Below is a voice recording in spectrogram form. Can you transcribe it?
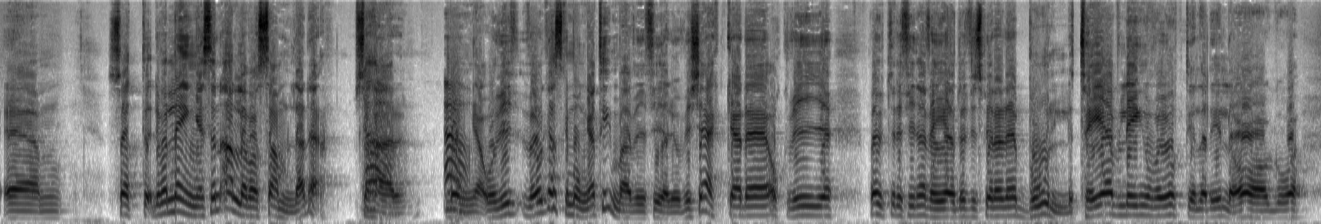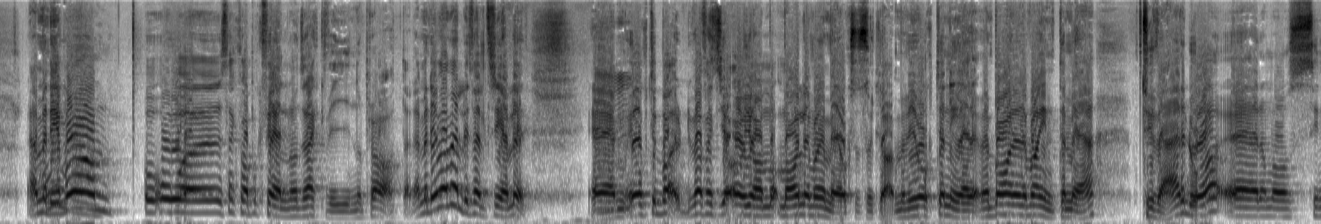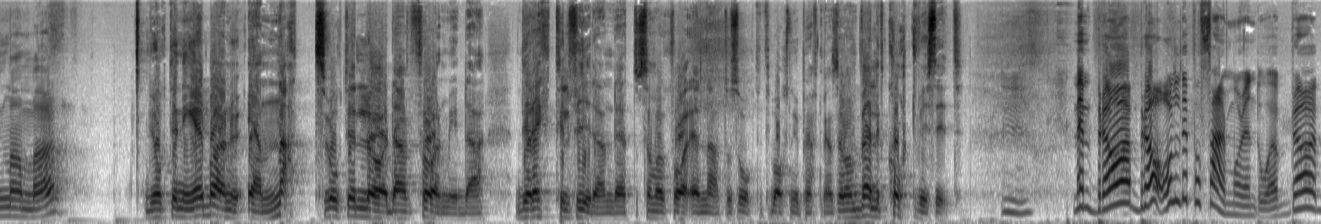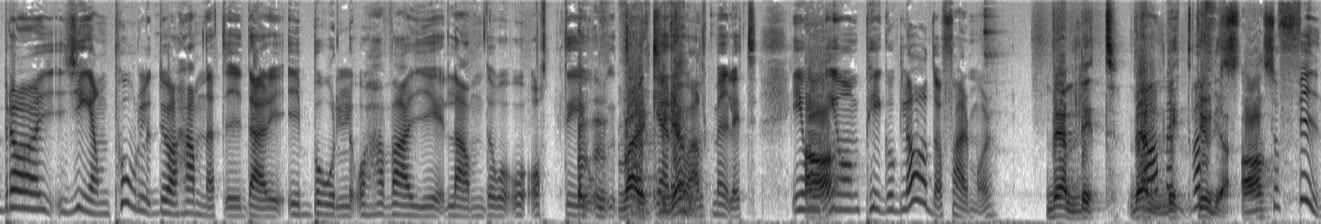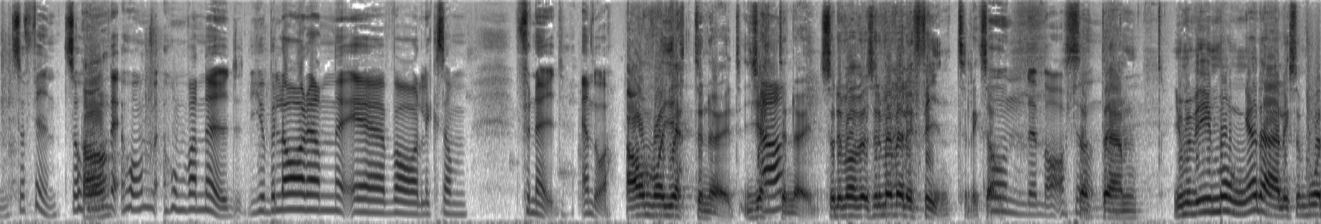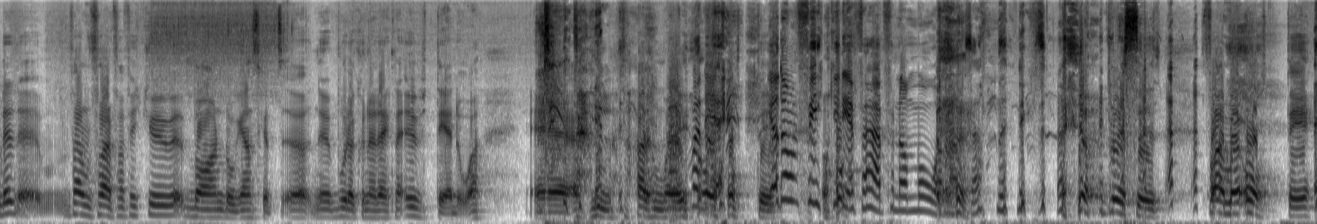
Ehm, så att det var länge sedan alla var samlade så här många. Och vi, vi var ganska många timmar vi firade och vi käkade och vi var ute i det fina vädret. Vi spelade bolltävling och var uppdelade i lag. Och, ja, men det var, och, och satt kvar på kvällen och drack vin och pratade. Men det var väldigt, väldigt trevligt. Ehm, jag åkte bara, det var faktiskt jag och jag och Malin var ju med också såklart. Men vi åkte ner, men barnen var inte med. Tyvärr då. Eh, de var hos sin mamma. Vi åkte ner bara nu en natt. Så vi åkte lördag förmiddag direkt till firandet sen var kvar en natt och så åkte tillbaka nu på eftermiddagen. Så det var en väldigt kort visit. Men bra, bra ålder på farmor ändå. Bra, bra genpool du har hamnat i där i, Bull och Hawaii-land och, och 80 och Mm, verkligen. taggare och allt möjligt. Är hon, Ja. är hon pigg och glad då, farmor? Väldigt, väldigt. vad- Gud ja. ja. Så fint, så fint. Så hon, Ja. hon, hon var nöjd. Jubilaren eh, var liksom förnöjd ändå. Ja, hon var jättenöjd. Jättenöjd. Så, det var, så det var väldigt fint. Liksom. Underbart. Så att, ehm, jo, men vi är många där. Liksom, både eh, farmor och farfar fick ju barn då ganska... eh, Nu borde jag kunna räkna ut det då. Eh, farmor är Vad det- 80. Ja, de fick ju det för här för någon månad sedan. ja, precis. Farmor är 80.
